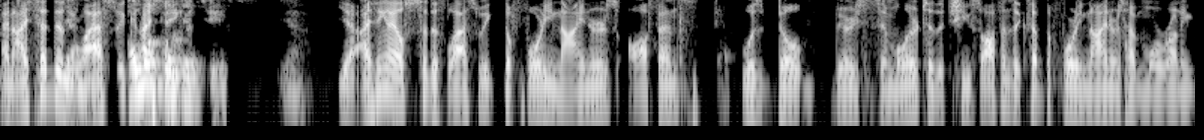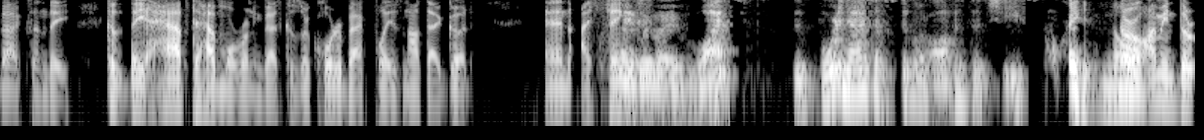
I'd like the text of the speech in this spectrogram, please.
And I said this Yeah, last week. I Almost all good teams. Yeah. Yeah, I think I also said this last week. The 49ers offense was built very similar to the Chiefs offense, except the 49ers have more running backs and they because they have to have more running backs because their quarterback play is not that good. And I think Wait, wait, wait. What? The 49ers have similar offense to the Chiefs? Wait, no. no, no, I mean their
